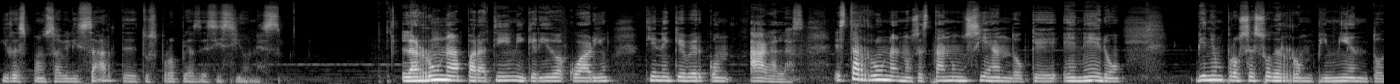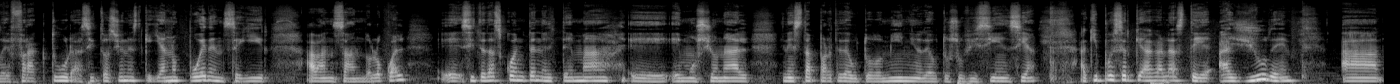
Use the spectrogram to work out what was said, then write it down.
y responsabilizarte de tus propias decisiones. La runa para ti, mi querido Acuario, tiene que ver con Ágalas. Esta runa nos está anunciando que enero viene un proceso de rompimiento, de fractura, situaciones que ya no pueden seguir avanzando, lo cual, eh, si te das cuenta en el tema eh, emocional, en esta parte de autodominio, de autosuficiencia, aquí puede ser que Ágalas te ayude a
